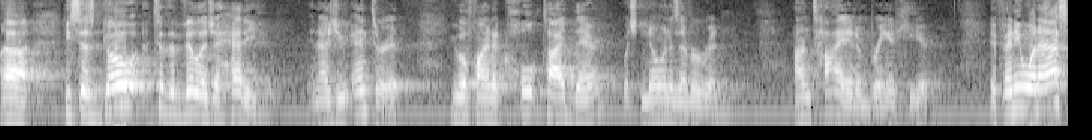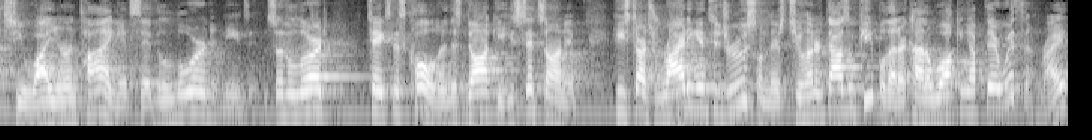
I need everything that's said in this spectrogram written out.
Uh, he says, Go to the village ahead of you, and as you enter it, you will find a colt tied there, which no one has ever ridden. Untie it and bring it here. If anyone asks you why you're untying it, say the Lord needs it. So the Lord takes this colt or this donkey, he sits on it, he starts riding into Jerusalem. There's 200,000 people that are kind of walking up there with him, right?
